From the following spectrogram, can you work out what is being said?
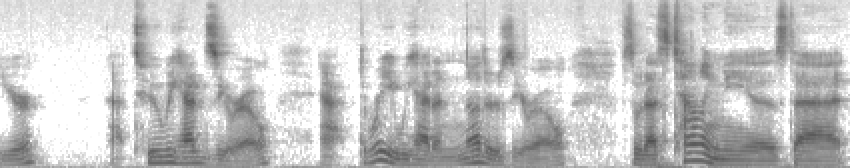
here. At 2, we had 0. At 3, we had another 0. So what that's telling me is that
